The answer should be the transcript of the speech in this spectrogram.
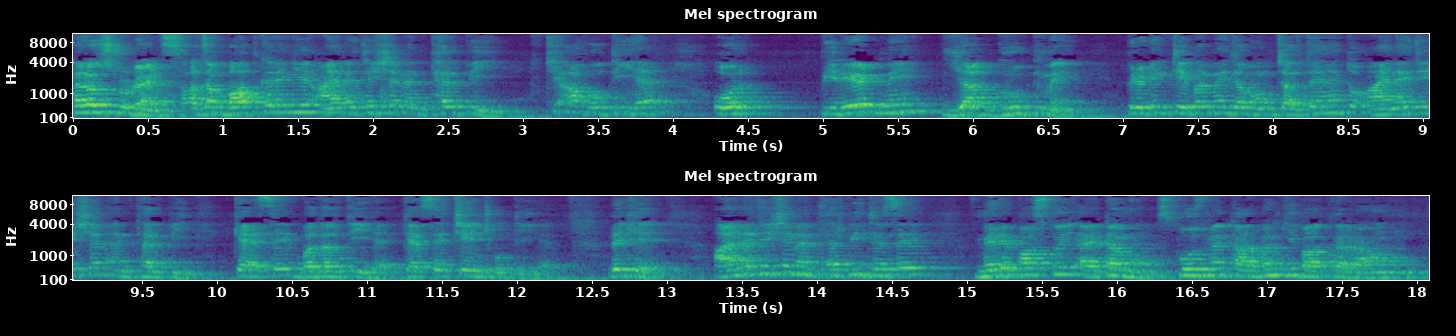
हेलो स्टूडेंट्स आज हम बात करेंगे आयनाइजेशन एंथैल्पी क्या होती है? और पीरियड में या ग्रुप में? पीरियडिक टेबल में जब हम चलते हैं तो आयनाइजेशन एंथैल्पी कैसे बदलती है? कैसे चेंज होती है? देखिए आयनाइजेशन एंथैल्पी जैसे मेरे पास कोई एटम है। सपोज़ मैं कार्बन की बात कर रहा हूँ।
